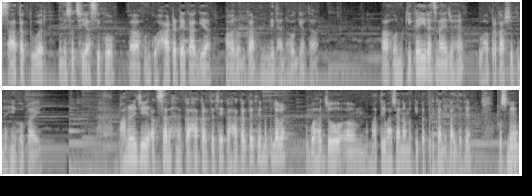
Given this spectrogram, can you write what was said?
सात अक्टूबर उन्नीस सौ छियासी को उनको हार्ट अटैक आ गया और उनका निधन हो गया था। उनकी कई रचनाएँ जो हैं, वह प्रकाशित नहीं हो पाई। भानुरी जी अक्सर कहा करते थे, कहा करते थे मतलब वह जो मातृभाषा नामक की पत्रिका निकालते थे, उसमें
